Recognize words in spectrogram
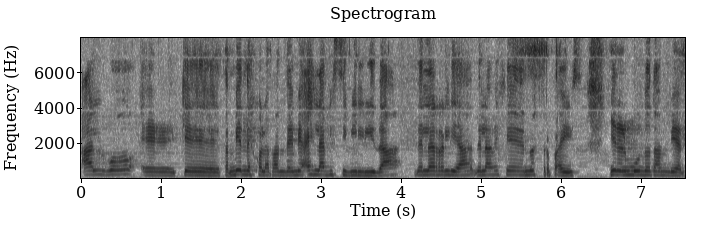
algo eh, que también dejó la pandemia es la visibilidad de la realidad de la vejez en nuestro país y en el mundo también,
